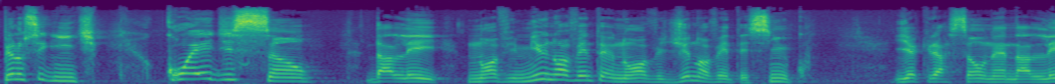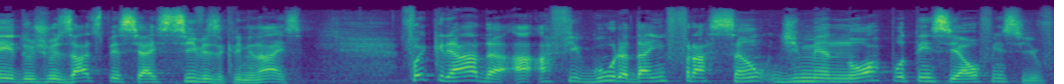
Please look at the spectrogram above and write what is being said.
Pelo seguinte, com a edição da Lei 9099 de 95 e a criação né, na Lei dos Juizados Especiais Cíveis e Criminais, foi criada a, a figura da infração de menor potencial ofensivo.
